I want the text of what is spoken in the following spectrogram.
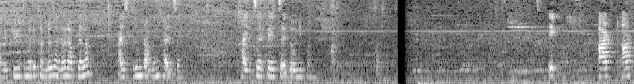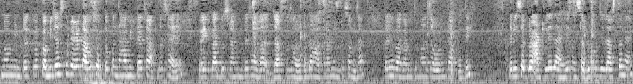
आणि फ्रीजमध्ये थंड झाल्यावर आपल्याला आईस्क्रीम टाकून खायचं आहे खायचं आहे प्यायचं आहे दोन्ही पण. एक आठ आठ नऊ मिनिटं किंवा कमी जास्त वेळ लागू शकतो पण दहा मिनिटाच्या आतलंच आहे. किंवा एकाद दुसरा मिनिटं झाला जास्त झालं तर दहा अकरा मिनिटं समजा. तर हे बघा मी तुम्हाला जवळून दाखवते. तर हे सगळं आटलेलं आहे. सगळं म्हणजे जास्त नाही.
